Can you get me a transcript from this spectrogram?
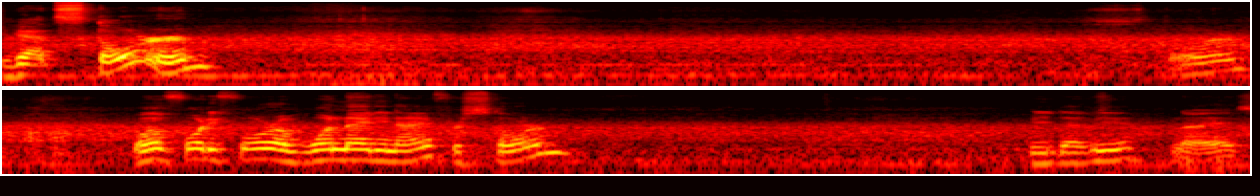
We got Storm. Storm. 144 of 199 for Storm. BW. Nice.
